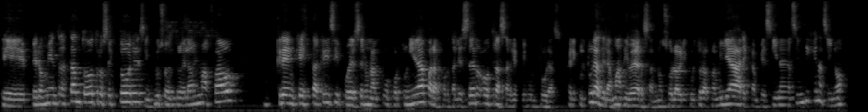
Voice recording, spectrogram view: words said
eh, pero mientras tanto otros sectores, incluso dentro de la misma FAO, creen que esta crisis puede ser una oportunidad para fortalecer otras agriculturas, agriculturas de las más diversas, no solo agriculturas familiares, campesinas, indígenas, sino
